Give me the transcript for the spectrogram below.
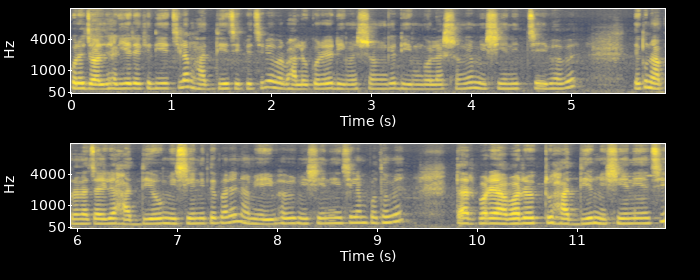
করে জল ঝাড়িয়ে রেখে দিয়েছিলাম, হাত দিয়ে চিপে চিপে এবার ভালো করে ডিমের সঙ্গে, ডিম গলার সঙ্গে মিশিয়ে নিচ্ছে এইভাবে। দেখুন, আপনারা চাইলে হাত দিয়েও মিশিয়ে নিতে পারেন, আমি এইভাবে মিশিয়ে নিয়েছিলাম প্রথমে। তারপরে আবারও একটু হাত দিয়ে মিশিয়ে নিয়েছি।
